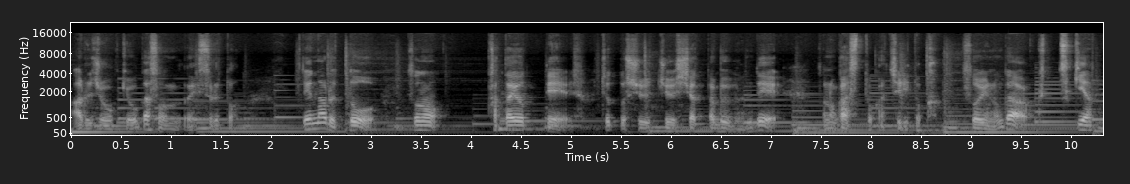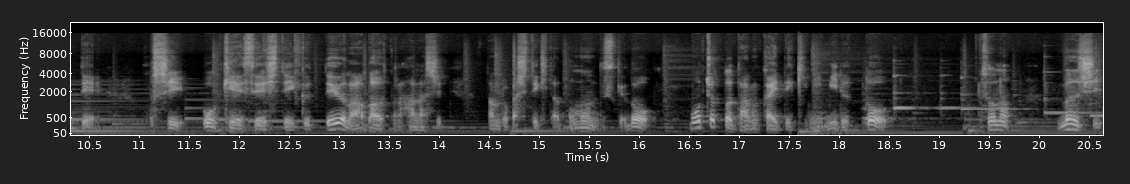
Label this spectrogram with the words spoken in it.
ある状況が存在すると。でなるとその偏ってちょっと集中しちゃった部分でそのガスとか塵とかそういうのがくっつき合って星を形成していくっていうようなアバウトな話何度かしてきたと思うんですけどもうちょっと段階的に見るとその分子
